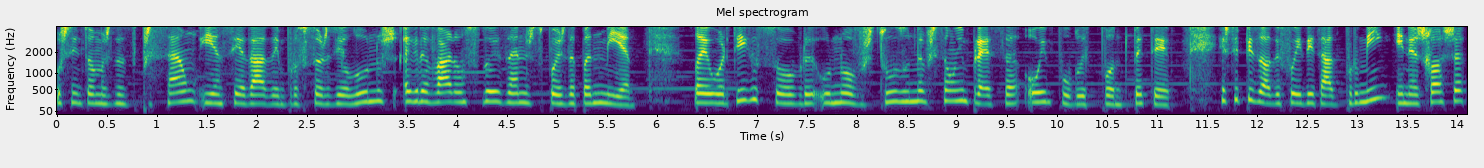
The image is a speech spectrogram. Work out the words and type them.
os sintomas de depressão e ansiedade em professores e alunos agravaram-se dois anos depois da pandemia. Leia o artigo sobre o novo estudo na versão impressa ou em público.pt. Este episódio foi editado por mim, Inês Rocha.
